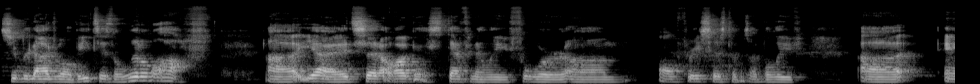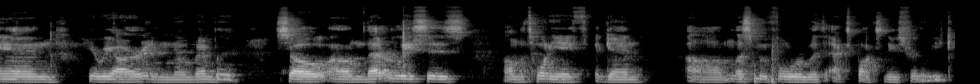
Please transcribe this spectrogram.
Super Dodgeball Beats is a little off. Uh, yeah, it said August definitely for um, all three systems, I believe. Uh, and here we are in November. So um, that releases on the 28th again. Um, let's move forward with Xbox news for the week.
